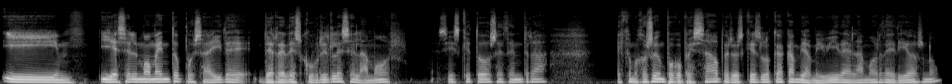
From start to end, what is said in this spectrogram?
y, es el momento pues ahí de, de redescubrirles el amor. Si es que todo se centra es que mejor soy un poco pesado, pero es que es lo que ha cambiado mi vida, el amor de Dios, ¿no?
